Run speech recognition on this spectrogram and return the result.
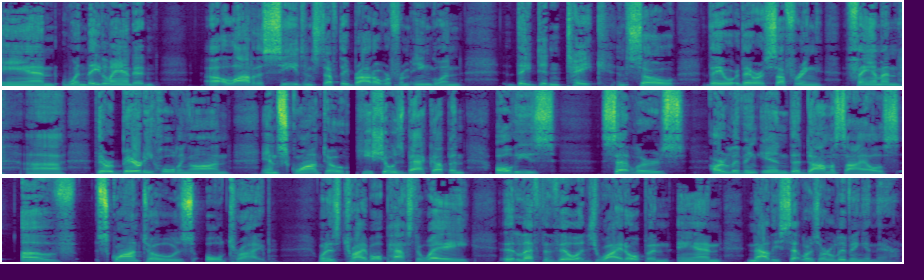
And when they landed, uh, a lot of the seeds and stuff they brought over from England, they didn't take, and so they were they were suffering famine. Uh, they were barely holding on. And Squanto, he shows back up, and all these settlers are living in the domiciles of Squanto's old tribe. When his tribe all passed away, it left the village wide open, and now these settlers are living in there.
